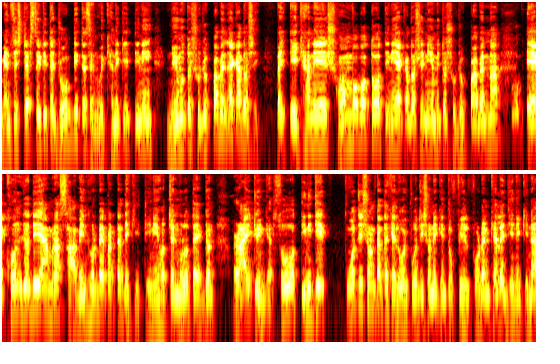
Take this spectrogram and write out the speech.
ম্যানচেস্টার সিটিতে যোগ দিতেছেন, ওইখানে কি তিনি নিয়মিত সুযোগ পাবেন একাদশে? তাই এখানে সম্ভবত তিনি একাদশে নিয়মিত সুযোগ পাবেন না। এখন যদি আমরা সাবিনহুর ব্যাপারটা দেখি, তিনি হচ্ছেন মূলত একজন রাইট উইঙ্গার সো তিনি যে পজিশনটাতে খেলে ওই পজিশনে কিন্তু ফিল ফোর্ডেন খেলে, যিনি কিনা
